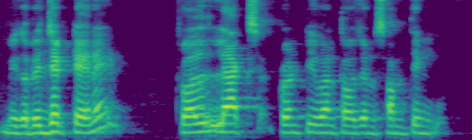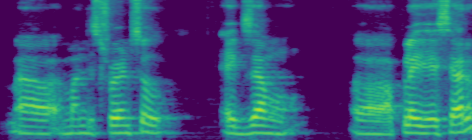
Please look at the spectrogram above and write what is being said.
మీకు రిజెక్ట్ అయినాయి. Twelve lakhs twenty one thousand something మంది స్టూడెంట్స్ ఎగ్జామ్ అప్లై చేశారు.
